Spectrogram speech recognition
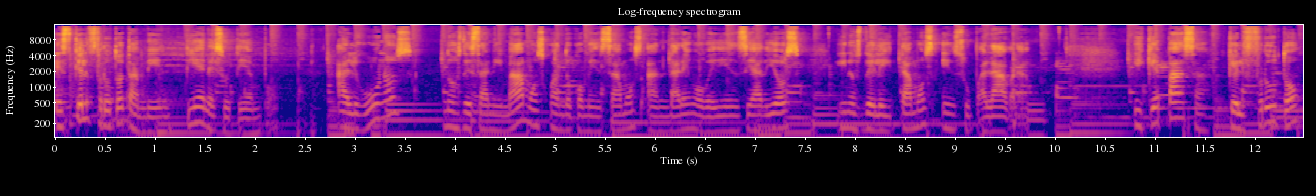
es que el fruto también tiene su tiempo. Algunos nos desanimamos cuando comenzamos a andar en obediencia a Dios y nos deleitamos en su palabra. ¿Y qué pasa? Que el fruto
